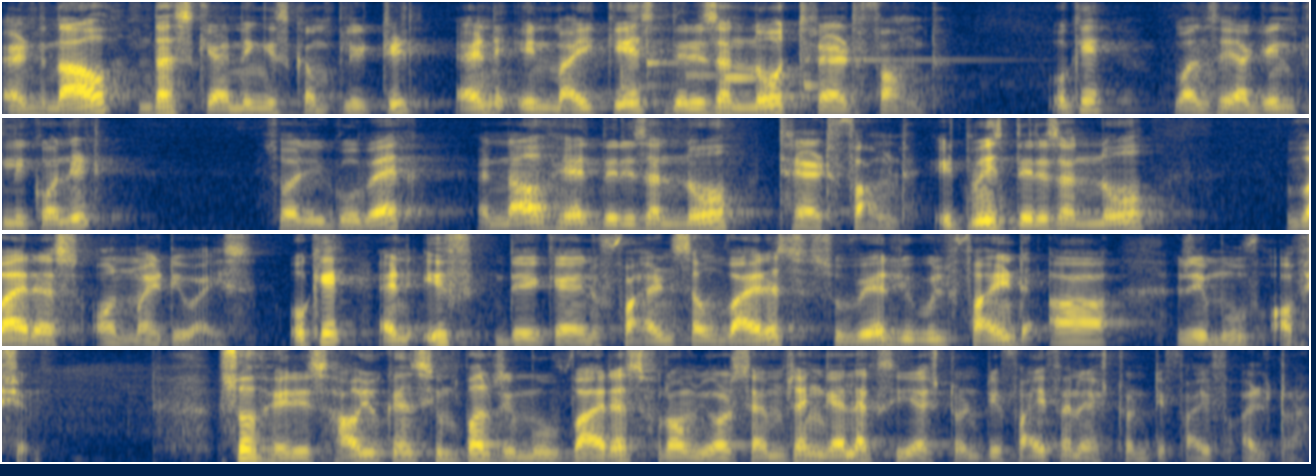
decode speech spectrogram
And now the scanning is completed and in my case there is a no thread found okay? Once i again click on it sorry go back. And now here there is a no thread found. It means there is a no virus on my device okay? And if they can find some virus so where you will find a remove option so here is how you can simple remove virus from your Samsung Galaxy S25 and S25 Ultra.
